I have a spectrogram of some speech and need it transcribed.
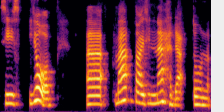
Siis joo, ää, mä taisin nähdä ton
